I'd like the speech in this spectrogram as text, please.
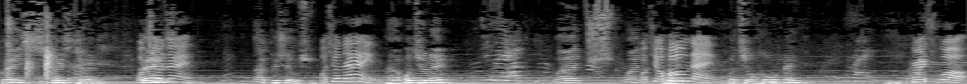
Grace, Grace turn. What's your Grace. name? Uh, Grace, What's your name? Uh, what's your name? What? What? What's your whole name? What's your whole name? Grace what?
